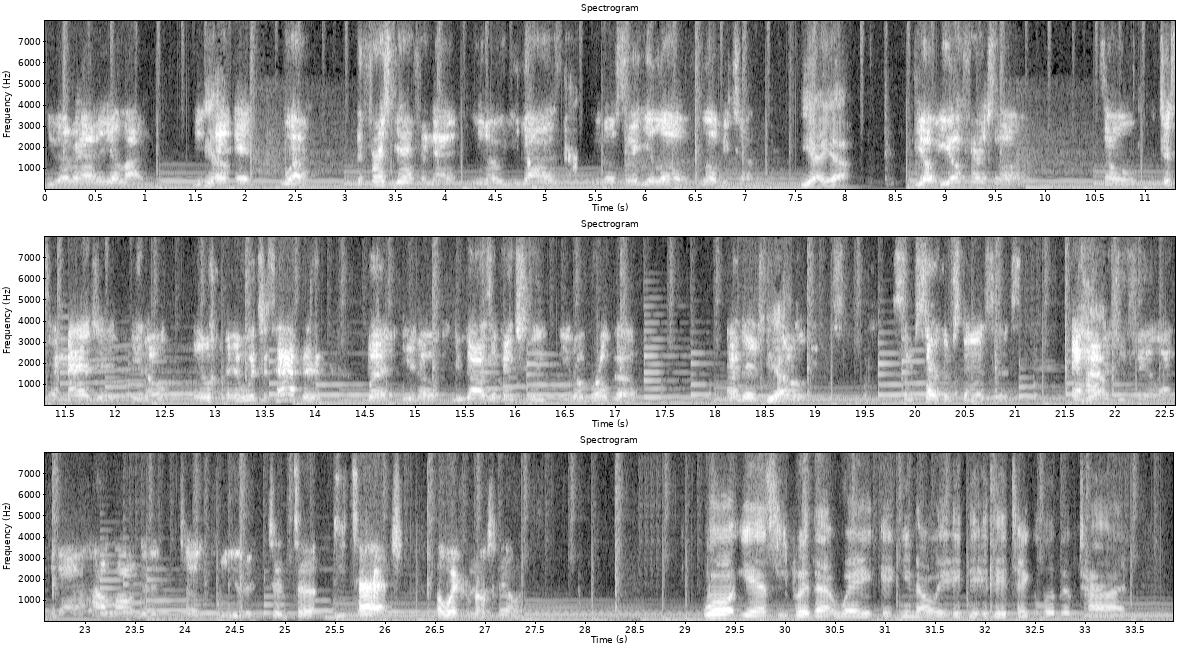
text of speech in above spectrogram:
you ever had in your life. You, yeah. And, and, well, the first girlfriend that you know you guys you know say you love love each other. Yeah, yeah. Your your first love. So just imagine, you know, in, in which has happened, but you know, you guys eventually, you know, broke up under yeah. you know some circumstances. And how yeah. did you feel after that? How long did it take for you to, to, to detach away from those feelings? Well, yes, you put it that way. It, you know, it, it, it, did take a little bit of time,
